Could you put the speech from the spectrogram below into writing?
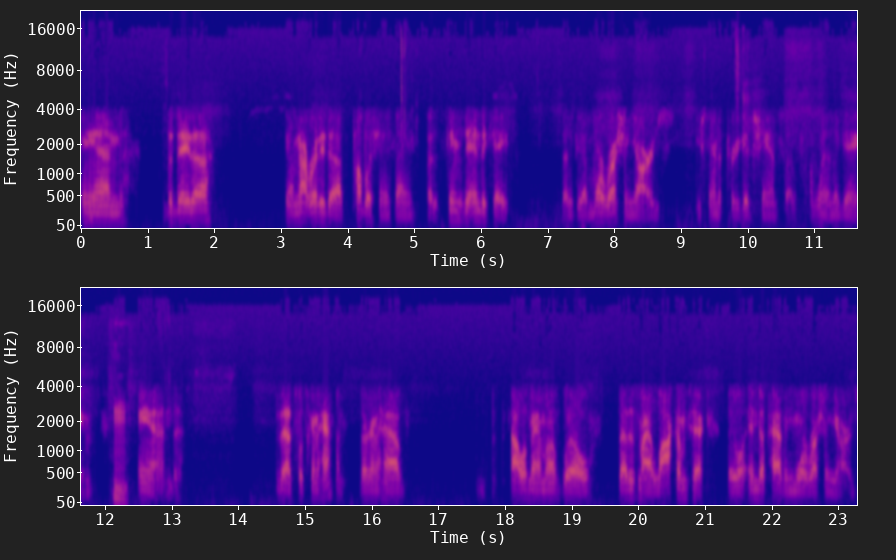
and the data. You know, I'm not ready to publish anything, but it seems to indicate that if you have more rushing yards, you stand a pretty good chance of, of winning the game. Hmm. And that's what's going to happen. They're going to have Alabama will. That is my lock 'em pick. They will end up having more rushing yards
